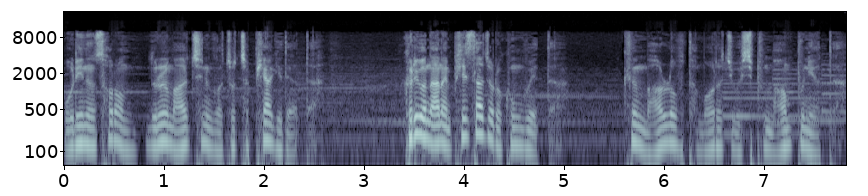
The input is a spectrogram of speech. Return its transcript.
우리는 서로 눈을 마주치는 것조차 피하게 되었다. 그리고 나는 필사적으로 공부했다. 그 마을로부터 멀어지고 싶은 마음뿐이었다.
